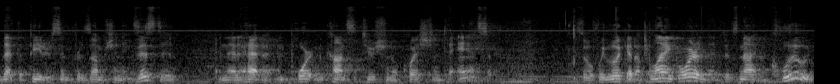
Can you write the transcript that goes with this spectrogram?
that the Petersen presumption existed and that it had an important constitutional question to answer. So if we look at a blank order that does not include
